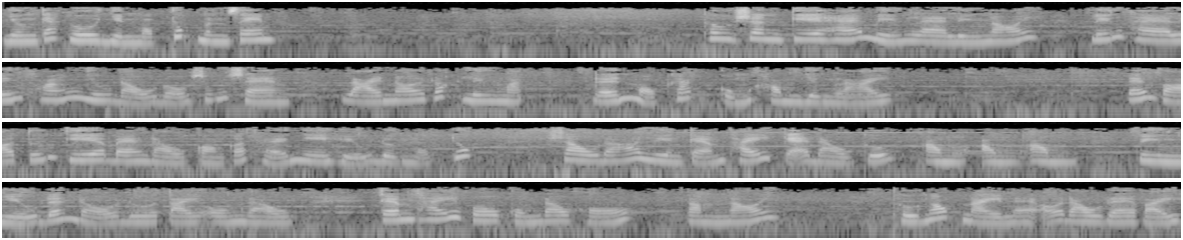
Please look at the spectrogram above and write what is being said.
Nhưng các ngươi nhìn một chút mình xem. Thư sinh kia hé miệng là liền nói Liến the liến thoáng như đậu đổ xuống sàn, Lại nói rất liên mạch. Đến một khắc cũng không dừng lại. Đám võ tướng kia ban đầu còn có thể nghe hiểu được một chút. Sau đó liền cảm thấy cả đầu cứ ong ong ong, Phiền nhiễu đến độ đưa tay ôm đầu. Cảm thấy vô cùng đau khổ. Tâm nói Thứ ngốc này là ở đâu ra vậy?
